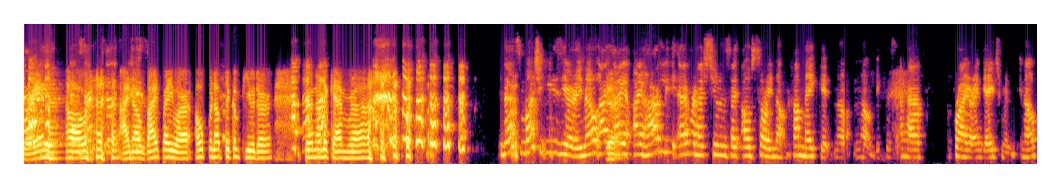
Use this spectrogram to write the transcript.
we're in home. Exactly. I know right where you are. Open up the computer, turn on the camera. That's much easier, you know. I, Yeah. I, I hardly ever have students say, "Oh, sorry, no, can't make it." No, no, because I have prior engagement, you know.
